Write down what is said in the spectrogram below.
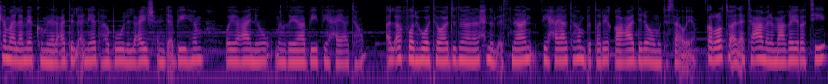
كما لم يكن من العدل أن يذهبوا للعيش عند أبيهم ويعانوا من غيابي في حياتهم. الأفضل هو تواجدنا نحن الاثنان في حياتهم بطريقة عادلة ومتساوية. قررت أن أتعامل مع غيرتي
